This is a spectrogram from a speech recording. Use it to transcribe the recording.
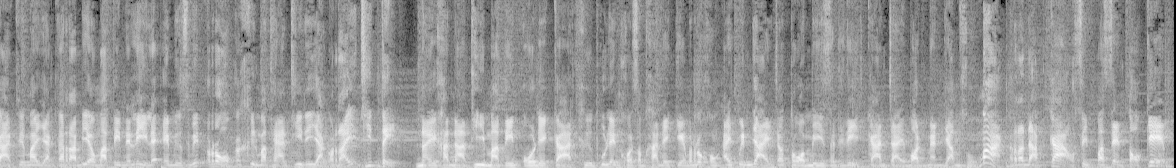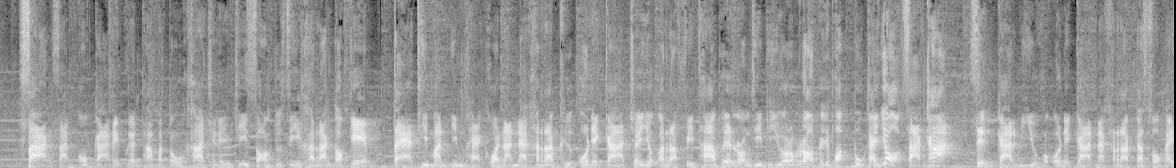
กาสขึ้นมาอย่างการาเบียลมาตินเนลลี่และเอมิลสมิธโรก็ขึ้นมาแทนที่ได้อย่างไร้ทิฏฐิในขณะที่มาตินโอเดการ์ดคือผู้เล่นคนสำคัญในเกมรุกของไอ้ปืนใหญ่เจ้าตัวมีสถิติการจ่ายบอลแม่นยำสูงมาก ระดับ 90%ต่อเกม สร้างสรรค์โอกาสให้เพื่อนทำประตูค่าเฉลี่ยอยู่ที่2.4ครั้งต่อเกม แต่ที่มันอิมแพกกว่านั้นนะครับ คือโอเดกาช่วยยกระดับฝีเท้าเพื่อนร่วมทีมที่อยู่รอบๆโดยเฉพาะบูกาโยซาก้า ซึ่งการมีอยู่ของโอเดการ์ดนะครับก็ส่งให้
